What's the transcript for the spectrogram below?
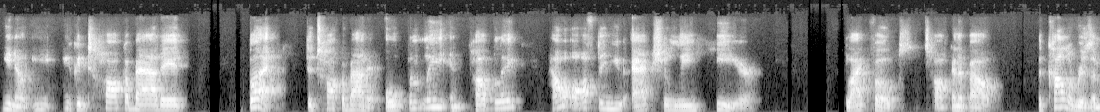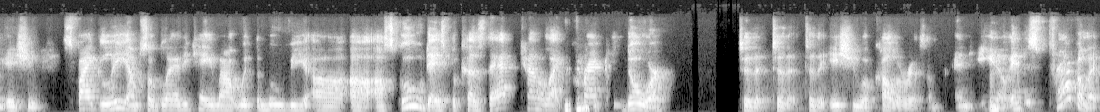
you know, you, you can talk about it, but to talk about it openly in public, how often you actually hear Black folks talking about the colorism issue. Spike Lee, I'm so glad he came out with the movie uh, uh, uh School Daze because that kind of like mm-hmm. cracked the door to the to the to the issue of colorism. And you know, it is prevalent.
